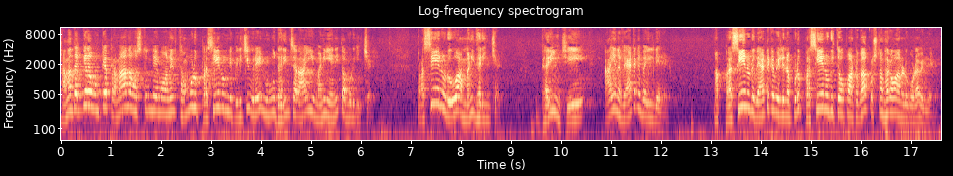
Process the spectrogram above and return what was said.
తన దగ్గర ఉంటే ప్రమాదం వస్తుందేమో అని తమ్ముడు ప్రసేనుణ్ణి పిలిచి ఉరే నువ్వు ధరించరా ఈ మణి అని తమ్ముడికి ఇచ్చాడు. ప్రసేనుడు ఆ మణి ధరించాడు. ధరించి ఆయన వేటకి బయలుదేరాడు. ఆ ప్రసేనుడు వేటకి వెళ్ళినప్పుడు ప్రసేనుడితో పాటుగా కృష్ణ భగవానుడు కూడా వెళ్ళాడు.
